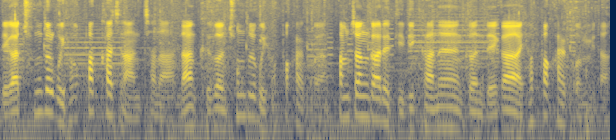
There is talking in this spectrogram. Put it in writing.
내가 총 들고 협박하진 않잖아. 난 그건 총 들고 협박할 거야. 탐정갈의 디디카는 그건 내가 협박할 겁니다.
